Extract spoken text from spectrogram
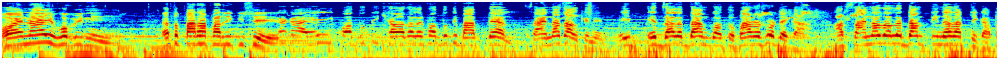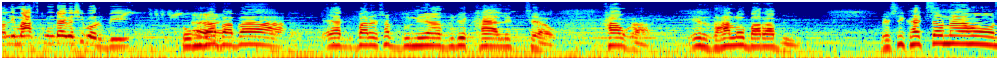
হয় নাই হবিনি। এত পারাপারি কিসে কাকা এই পদ্ধতি খেওয়া জালের পদ্ধতি বাদ দেন। চায়না জাল কেনেন। এই এর জালের দাম কত? বারোশো টাকা। আর চায়না জালের দাম তিন হাজার টাকা। তাহলে মাছ কোনটায় বেশি পড়বি তোমরা বাবা একবারে সব দুনিয়া জুড়ে খায়া লিচ্ছাও। খাও গা এর ঝালও বাড়াবি। বেশি খাচ্ছাও না এখন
